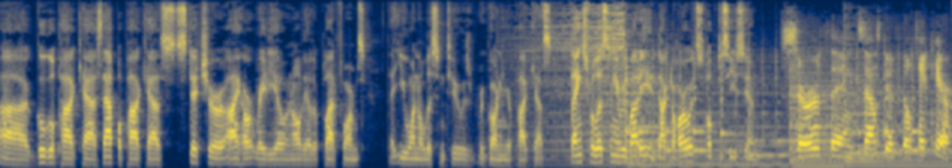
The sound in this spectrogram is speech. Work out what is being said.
uh, Google Podcasts, Apple Podcasts, Stitcher, iHeartRadio, and all the other platforms that you want to listen to regarding your podcast. Thanks for listening, everybody. And Dr. Horowitz, hope to see you soon. Sure thing. Sounds good, Phil. Take care.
